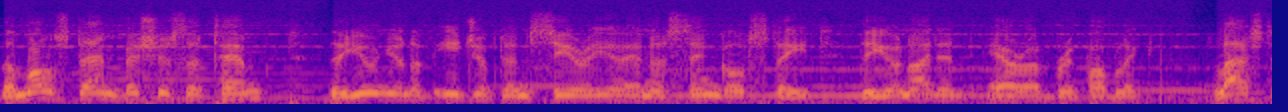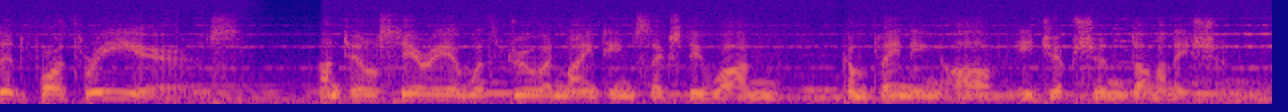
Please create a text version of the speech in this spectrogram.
The most ambitious attempt, the union of Egypt and Syria in a single state, the United Arab Republic, lasted for three years until Syria withdrew in 1961, complaining of Egyptian domination.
